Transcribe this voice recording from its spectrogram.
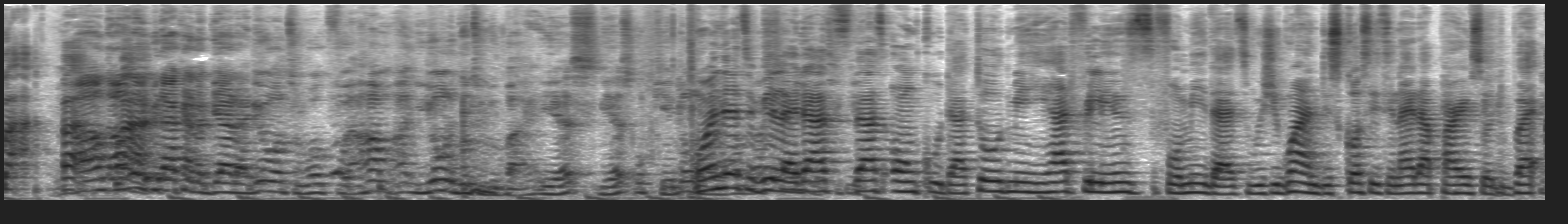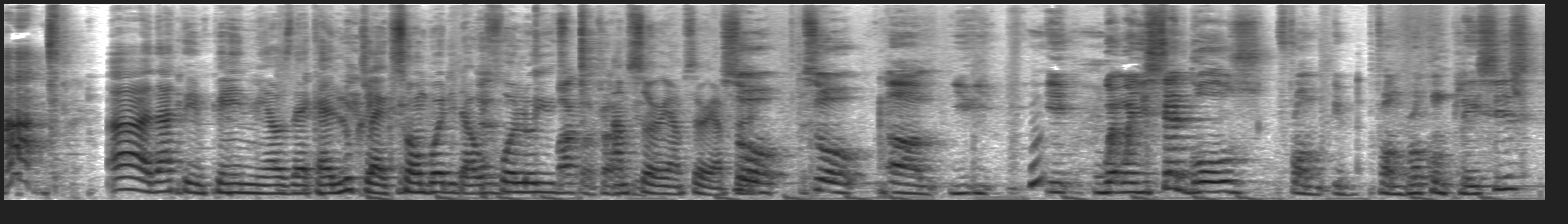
Bah, bah, I'm, not gonna be that kind of guy. I didn't want to work for. How, you want to go to Dubai? Yes. Yes. Okay. Don't wanted to be like that. That uncle that told me he had feelings for me that we should go and discuss it in either Paris or Dubai. Ah. Ah, that thing pained me. I was like, I look like somebody that will follow you. I'm sorry. I'm sorry. I'm so, sorry. So, so, um, you, you, when, when you set goals from from broken places,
